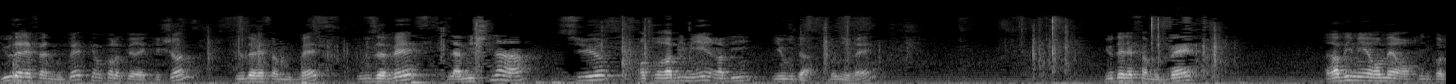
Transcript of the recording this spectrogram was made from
Yud Aleph Amoudbet, qui est encore le Pérec Rishon. Yud Aleph Amoudbet. Vous avez la Mishnah sur, entre Rabbi Meir et Rabbi Yehuda. On irait. Yudalef Amoudbet. Rabbi Meir Omer, Ochlin Kol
